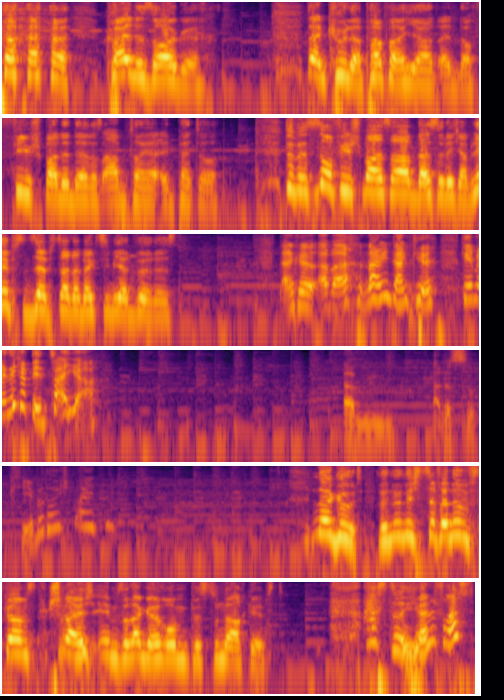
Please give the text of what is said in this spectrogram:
Keine Sorge. Dein cooler Papa hier hat ein noch viel spannenderes Abenteuer in petto. Du wirst so viel Spaß haben, dass du dich am liebsten selbst maximieren würdest. Danke, aber nein, danke. Geh mir nicht auf den Zeiger. Ähm, alles okay mit euch beiden? Na gut, wenn du nicht zur Vernunft kommst, schrei ich eben so lange herum, bis du nachgibst. Hast du Hirnfrost?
